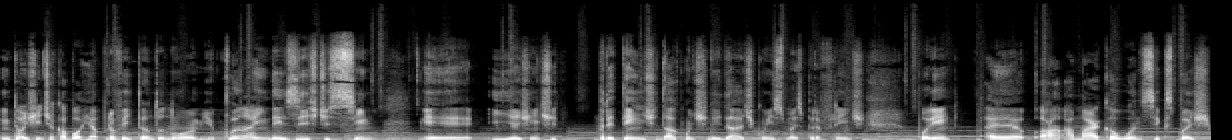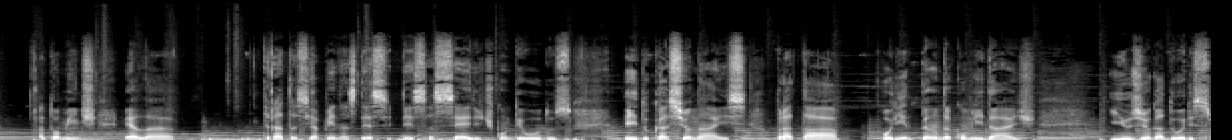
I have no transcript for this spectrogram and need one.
Então a gente acabou reaproveitando o nome. O clã ainda existe, sim, é, e a gente pretende dar continuidade com isso mais para frente. Porém, é, a, a marca One Six Push atualmente ela trata-se apenas desse, dessa série de conteúdos educacionais para estar tá orientando a comunidade e os jogadores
